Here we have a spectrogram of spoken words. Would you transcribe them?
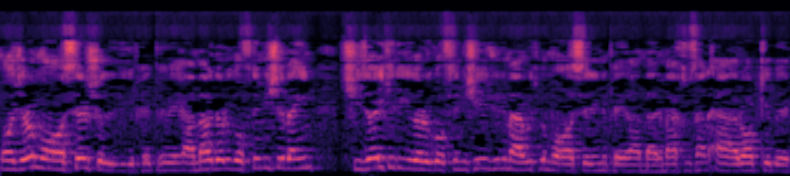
ماجرا معاصر شده دیگه. پیغمبر داره گفته میشه و این چیزایی که دیگه داره گفته میشه یه جوری مربوط به معاصرین پیغمبره مخصوصا اعراب که به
